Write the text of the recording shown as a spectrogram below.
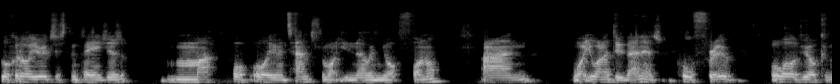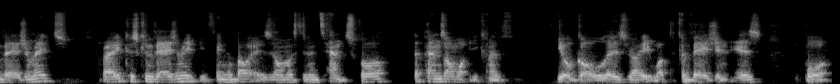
look at all your existing pages, map up all your intents from what you know in your funnel, and what you want to do then is pull through all of your conversion rates, right? Because conversion rate, if you think about it, is almost an intent score. Depends on what you kind of your goal is, right? What the conversion is, but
